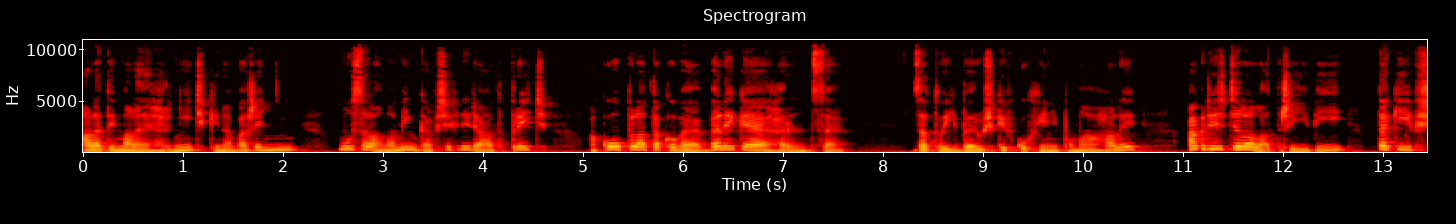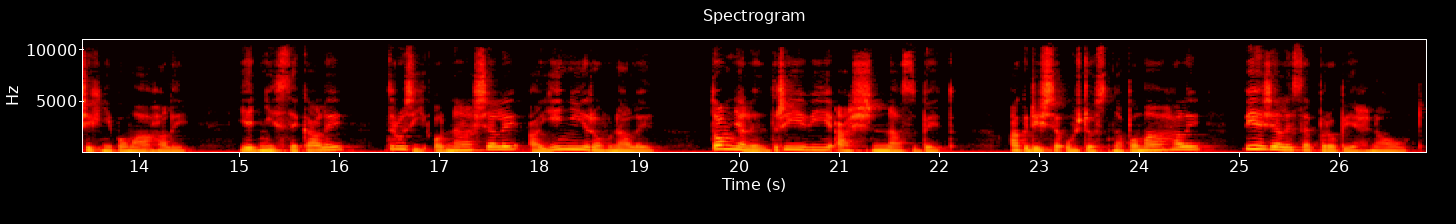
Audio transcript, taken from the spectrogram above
Ale ty malé hrníčky na vaření musela maminka všechny dát pryč a koupila takové veliké hrnce. Za to jí berušky v kuchyni pomáhali a když dělala dříví, tak jí všichni pomáhali. Jedni sekali, druzí odnášeli a jiní rovnali. To měli dříví až na zbyt. A když se už dost napomáhali, běželi se proběhnout.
